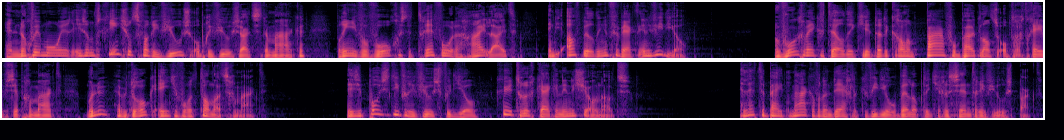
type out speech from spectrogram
En nog weer mooier is om screenshots van reviews op reviewsites te maken, waarin je vervolgens de trefwoorden highlight en die afbeeldingen verwerkt in een video. Vorige week vertelde ik je dat ik er al een paar voor buitenlandse opdrachtgevers heb gemaakt, maar nu heb ik er ook eentje voor een tandarts gemaakt. Deze positieve reviews video kun je terugkijken in de show notes. En let er bij het maken van een dergelijke video wel op dat je recente reviews pakt.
